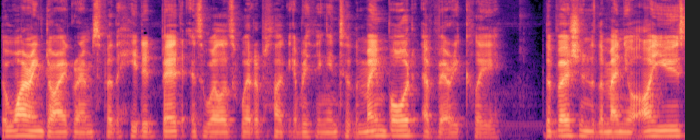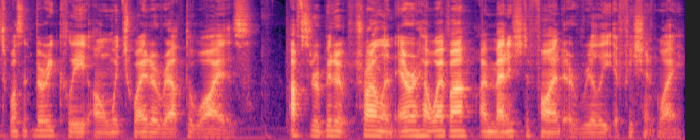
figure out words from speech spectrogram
The wiring diagrams for the heated bed as well as where to plug everything into the main board are very clear. The version of the manual I used wasn't very clear on which way to route the wires. After a bit of trial and error however, I managed to find a really efficient way.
